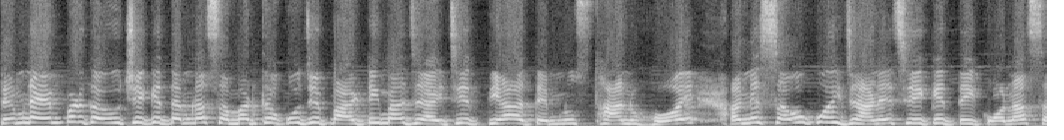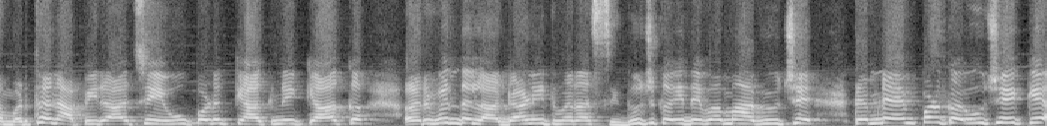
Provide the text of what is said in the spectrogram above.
તેમણે એમ પણ કહ્યું છે કે તેમના સમર્થકો જે પાર્ટીમાં જાય છે ત્યાં તેમનું સ્થાન હોય અને સૌ કોઈ જાણે છે કે તે કોના સમર્થન આપી રહ્યા છે એવું પણ ક્યાંક ને ક્યાંક અરવિંદ લાડાણી દ્વારા સીધું જ કહી દેવામાં આવ્યું છે. તેમણે એમ પણ કહ્યું છે કે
